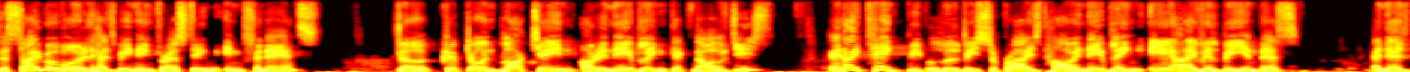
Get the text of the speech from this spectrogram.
the cyber world has been interesting in finance the crypto and blockchain are enabling technologies. And I think people will be surprised how enabling AI will be in this. And as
